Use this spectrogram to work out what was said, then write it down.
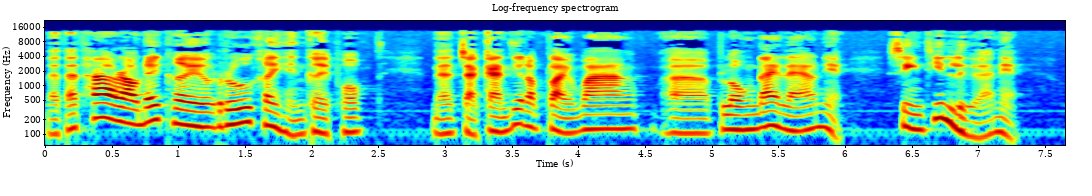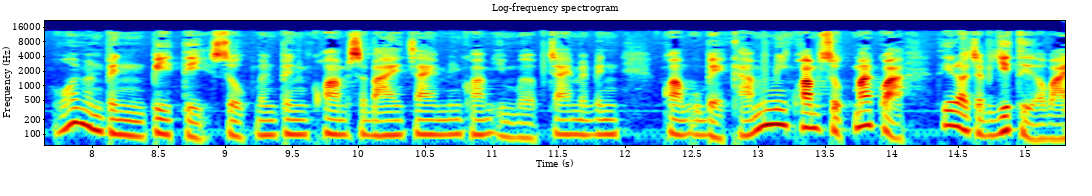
แต่ถ้าเราได้เคยรู้เคยเห็นเคยพบนะจากการที่เราปล่อยวางเอ่อปลงได้แล้วเนี่ยสิ่งที่เหลือเนี่ย โอ้ยมันเป็นปีติสุข มันเป็นความสบายใจ มันเป็นความอิ่มเอิบใจ มันเป็นความอุเบกขา มันมีความสุขมากกว่า ที่เราจะไปยึดถือเอาไว้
